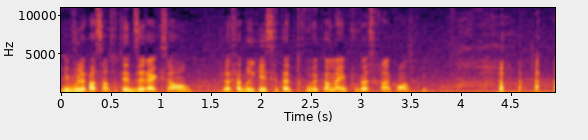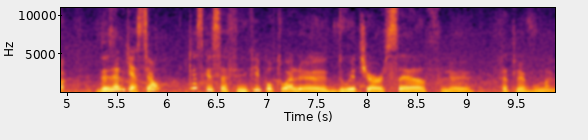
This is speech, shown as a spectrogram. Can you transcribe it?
ils voulaient passer dans toutes les directions. Le fabriquer, c'était de trouver comment ils pouvaient se rencontrer. Deuxième question, qu'est-ce que ça signifie pour toi le do it yourself, le faites-le vous-même?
